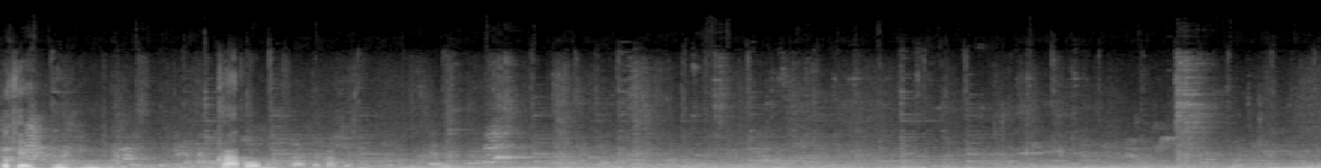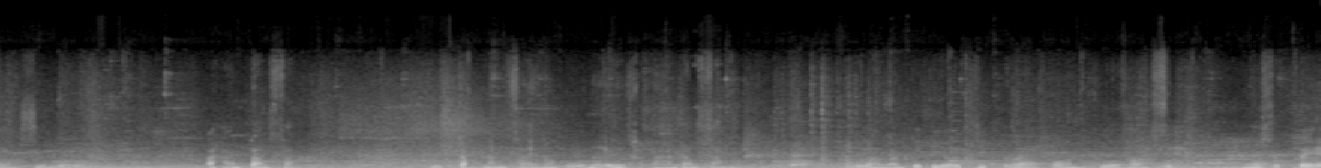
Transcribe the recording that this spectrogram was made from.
โอเคอืมอืมครับผมแปดเก้าเก้าเจ็ดโรงสูตรโบราณอาหารตามสั่งหรือจับน้ำใสน้องโอเนื้อเออาหารตามสั่งหรืออย่างร้านก๋วยเตี๋ยวจิราพรครัวทองสุกหมูสเต๊ะ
